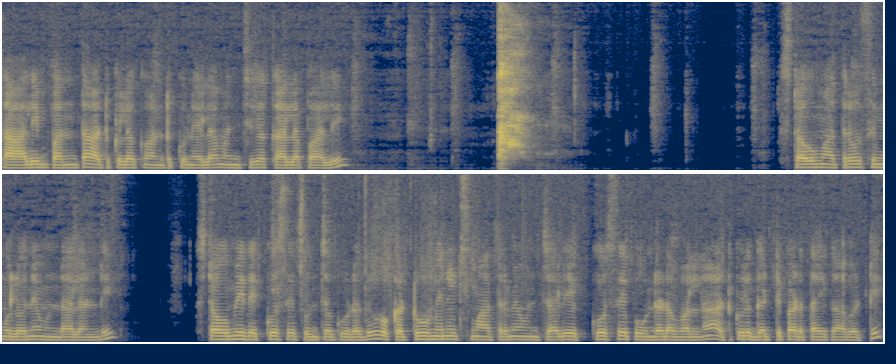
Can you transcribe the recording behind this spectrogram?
తాలింపు అంతా అటుకులకు అంటుకునేలా మంచిగా కలపాలి. స్టవ్ మాత్రం సిమ్లోనే ఉండాలండి. స్టవ్ మీద ఎక్కువసేపు ఉంచకూడదు. ఒక టూ మినిట్స్ మాత్రమే ఉంచాలి. ఎక్కువసేపు ఉండడం వలన అటుకులు గట్టి పడతాయి కాబట్టి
